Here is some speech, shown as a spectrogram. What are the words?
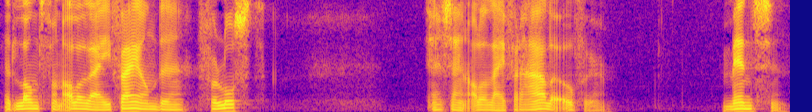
het land van allerlei vijanden verlost. Er zijn allerlei verhalen over mensen,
